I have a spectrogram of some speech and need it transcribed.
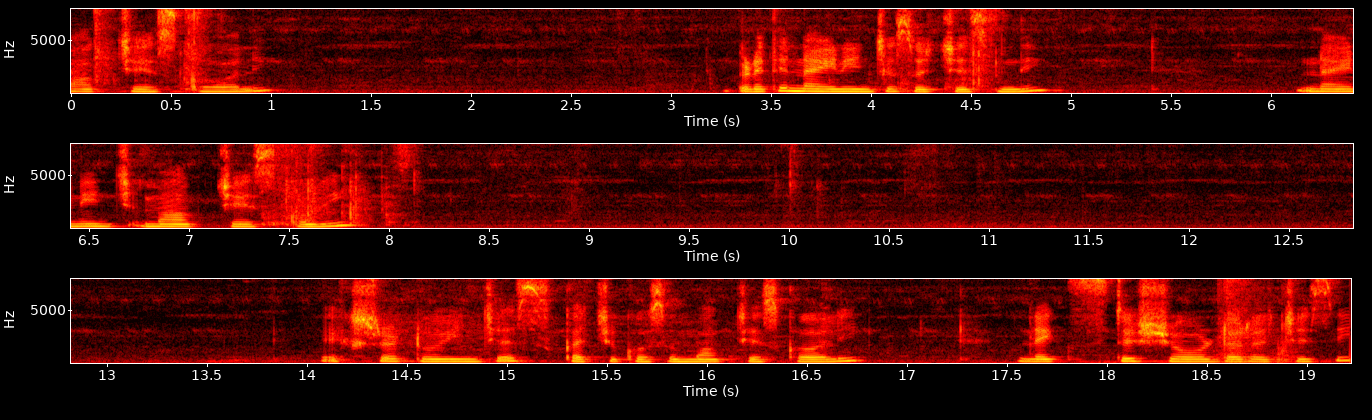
మార్క్ చేసుకోవాలి. ఇక్కడైతే నైన్ ఇంచెస్ వచ్చేసింది. నైన్ ఇంచ్ మార్క్ చేసుకొని ఎక్స్ట్రా టూ ఇంచెస్ ఖర్చు కోసం మార్క్ చేసుకోవాలి. నెక్స్ట్ షోల్డర్ వచ్చేసి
